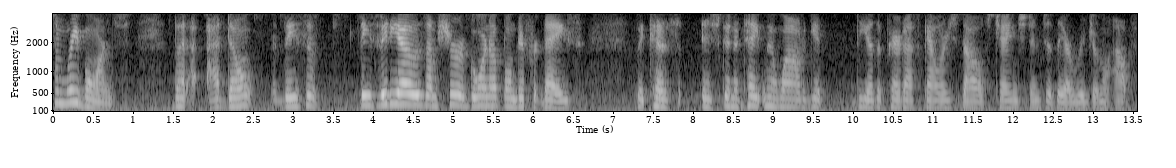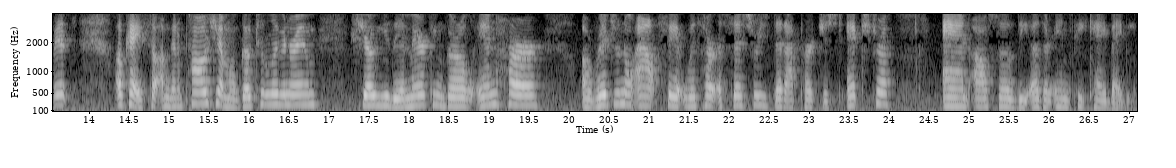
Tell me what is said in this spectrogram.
some reborns. But I, I don't, these are, these videos I'm sure are going up on different days because it's going to take me a while to get the other Paradise Galleries dolls changed into their original outfits. Okay, so I'm going to pause you. I'm going to go to the living room, show you the American Girl in her original outfit with her accessories that I purchased extra and also the other NPK baby.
